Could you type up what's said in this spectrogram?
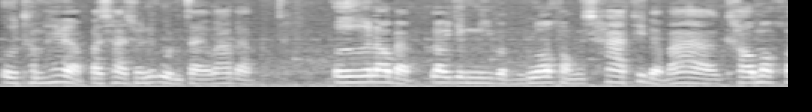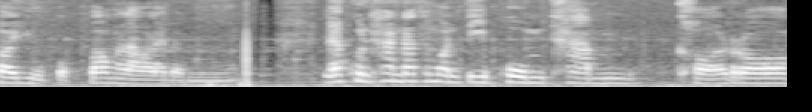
เออทำให้แบบประชาชนได้อุ่นใจว่าแบบ เออเราแบบเรายังมีแบบรั้วของชาติที่แบบว่าเขามาคอยอยู่ปกป้องเราอะไรแบบนี้ แล้วคุณท่านรัฐมนตรีภูมิธรรมขอร้อง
